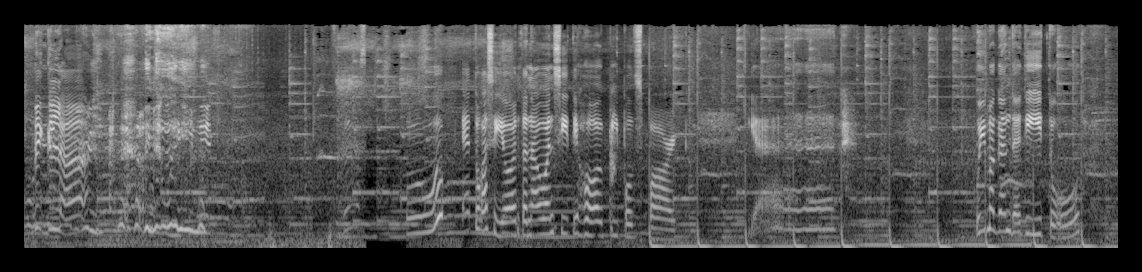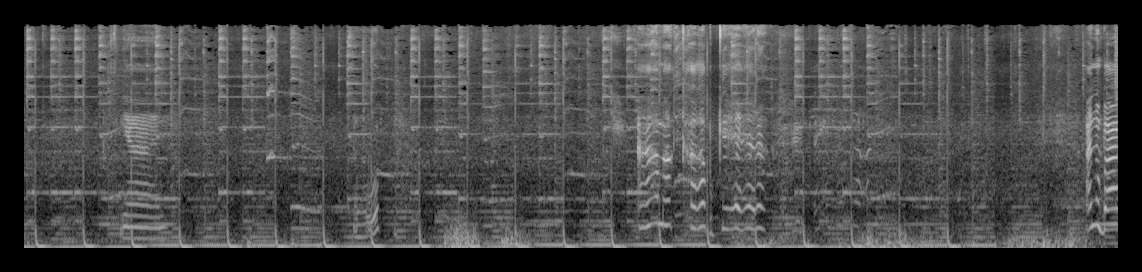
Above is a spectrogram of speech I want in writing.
Init bigla. Biglang ang init. Whoop! Ito kasi yon Tanawan City Hall People's Park. Yan. Uy, maganda dito. oh. Yan. Whoop. I'm a kabugera. Ano ba?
